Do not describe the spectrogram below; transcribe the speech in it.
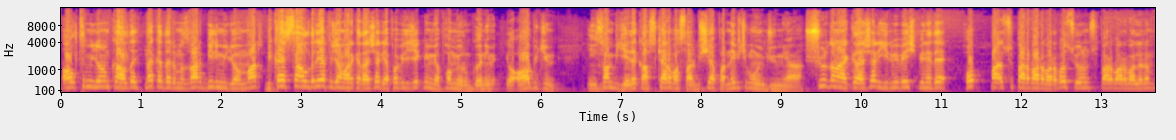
6 milyonum kaldı. Ne kadarımız var? 1 milyon var. Birkaç saldırı yapacağım arkadaşlar. Yapabilecek miyim? Yapamıyorum. Ganimet. Ya abicim İnsan bir yedek asker basar bir şey yapar ne biçim oyuncuyum ya. Şuradan arkadaşlar 25 bine de hop ba- süper barbar basıyorum. Süper barbarlarım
